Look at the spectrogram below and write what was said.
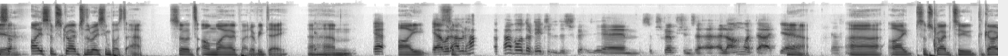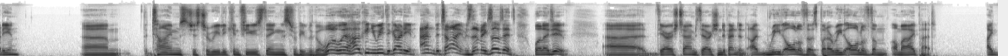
So Yeah. I subscribe to the Racing Post app, so it's on my iPad every day. Um, Yeah. I Yeah, I would, sub- I would have I'd have other digital descri- um, subscriptions uh, along with that. Yeah. yeah. Uh, I subscribe to the Guardian, um, the Times, just to really confuse things for people to go, "Well, well, how can you read the Guardian and the Times? That makes no sense." Well, I do. Uh, the Irish Times, the Irish Independent. I read all of those, but I read all of them on my iPad. I,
